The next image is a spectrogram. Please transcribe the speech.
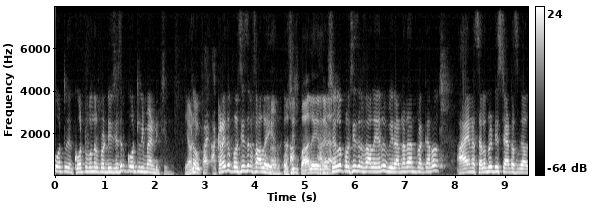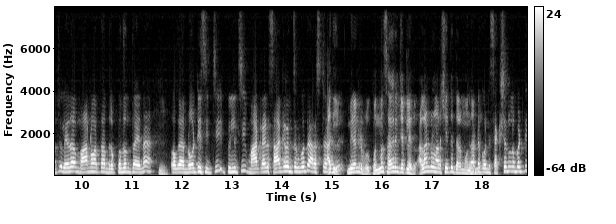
కోర్టు కోర్టు ముందర ప్రొడ్యూస్ చేశారు కోర్టు రిమాండ్ ఇచ్చింది. ఏమండి? అక్కడైతే ప్రొసీజర్ ఫాలో అయ్యారు. ప్రొసీజర్ విషయంలో ప్రొసీజర్ ఫాలో అయ్యారు. మీరు అన్నదాని ప్రకారం ఆయన సెలబ్రిటీ స్టేటస్ కావచ్చు లేదా మానవతా దృక్పథంతో అయినా. ఒక నోటీస్ ఇచ్చి పిలిచి మాట్లాడి సహకరించకపోతే అరెస్ట్ అది మీరు అన్నారు కొంతమంది సహకరించట్లేదు. అలాంటి అరెస్ట్ అయితే ధర్మం అంటే ఉందండి కొన్ని సెక్షన్లను బట్టి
